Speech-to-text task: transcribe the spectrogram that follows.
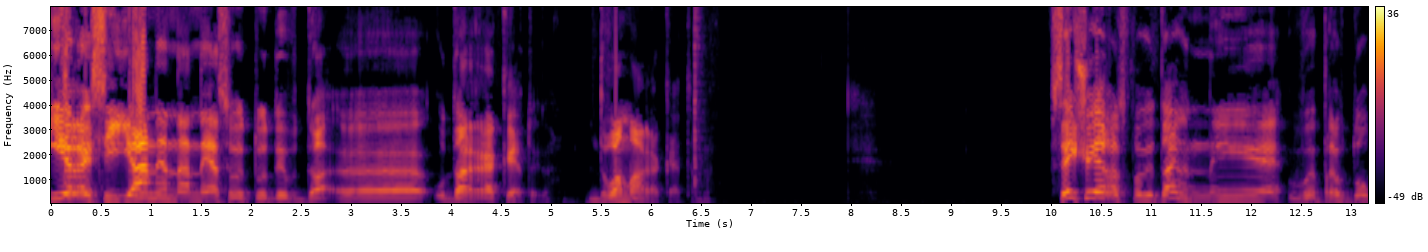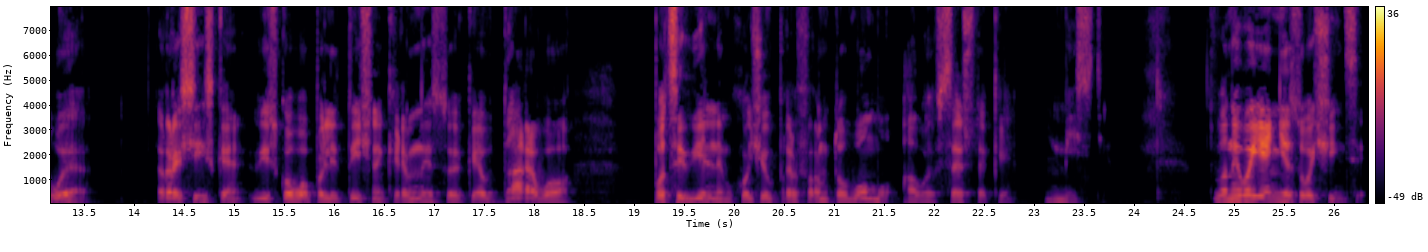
І росіяни нанесли туди е, удар ракетою. Двома ракетами. Все, що я розповідаю, не виправдовує російське військово-політичне керівництво, яке вдарило по цивільним, хоч і в прифронтовому, але все ж таки місті. Вони воєнні злочинці.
